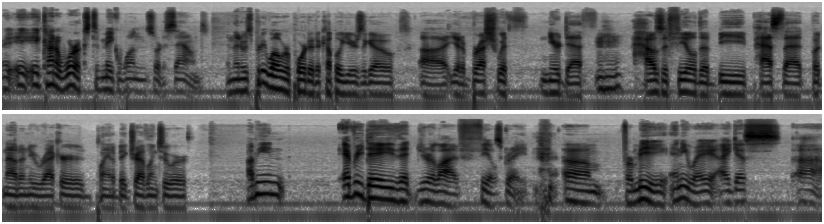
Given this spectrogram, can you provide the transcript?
it, it kind of works to make one sort of sound. and then it was pretty well reported a couple years ago. Uh, you had a brush with near death. Mm-hmm. How's it feel to be past that, putting out a new record, playing a big traveling tour? I mean, every day that you're alive feels great. um, for me, anyway, I guess. Uh,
